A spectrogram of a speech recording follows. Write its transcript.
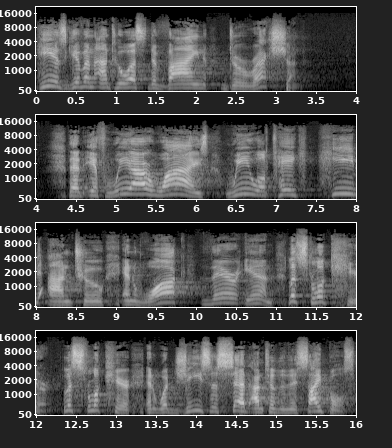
He has given unto us divine direction. That if we are wise, we will take heed unto and walk therein. Let's look here. Let's look here at what Jesus said unto the disciples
